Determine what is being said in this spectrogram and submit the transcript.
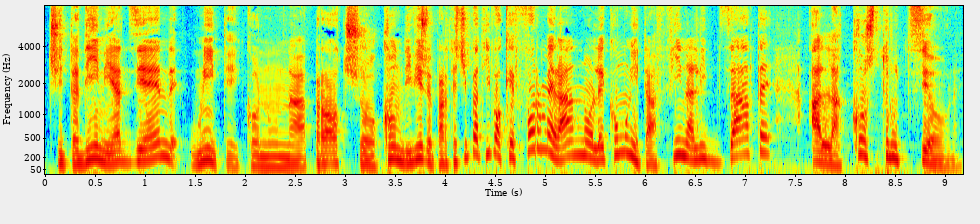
cittadini e aziende uniti con un approccio condiviso e partecipativo che formeranno le comunità finalizzate alla costruzione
